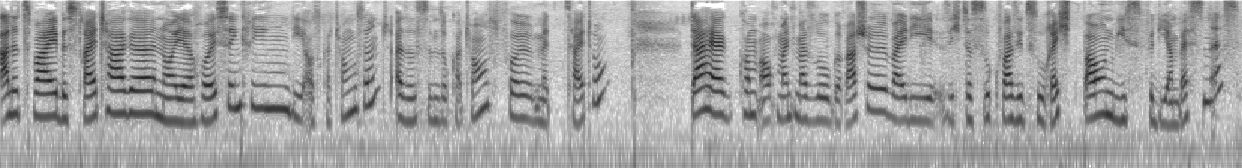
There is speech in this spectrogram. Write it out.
alle zwei bis drei Tage neue Häuschen kriegen, die aus Karton sind. Also es sind so Kartons voll mit Zeitung. Daher kommen auch manchmal so Geraschel, weil die sich das so quasi zurechtbauen, wie es für die am besten ist.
